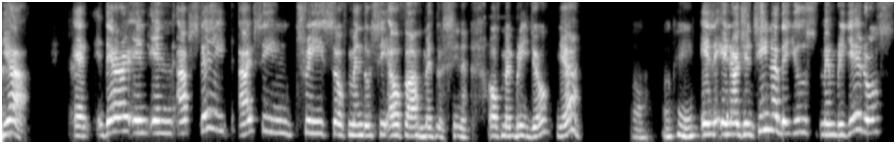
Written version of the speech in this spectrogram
Yeah. And there in, in upstate, I've seen trees of Mendocina, of uh, Mendocina, of membrillo. Yeah. Oh, okay. In in Argentina, they use membrilleros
